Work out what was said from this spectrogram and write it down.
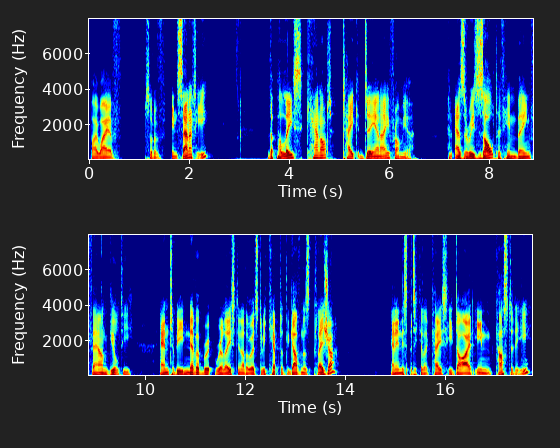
by way of sort of insanity, the police cannot take DNA from you. And as a result of him being found guilty and to be never re- released, in other words, to be kept at the governor's pleasure, and in this particular case, he died in custody,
